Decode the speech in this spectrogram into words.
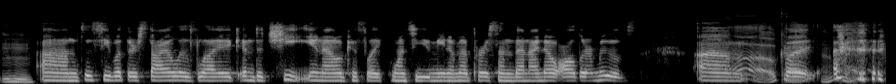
hmm um, to see what their style is like and to cheat, you know, because like once you meet them in person, then I know all their moves. Um, ah, okay. but okay.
